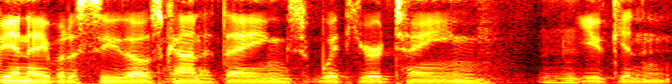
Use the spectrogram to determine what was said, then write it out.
being able to see those kind of things with your team, you can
